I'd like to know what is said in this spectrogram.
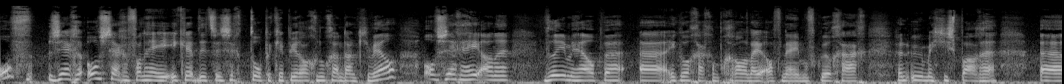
of zeggen, of zeggen van hé, hey, ik heb dit is echt top, ik heb hier al genoeg aan, dankjewel. Of zeggen, hé hey Anne, wil je me helpen? Uh, ik wil graag een programma bij je afnemen. Of ik wil graag een uur met je sparren. Uh,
